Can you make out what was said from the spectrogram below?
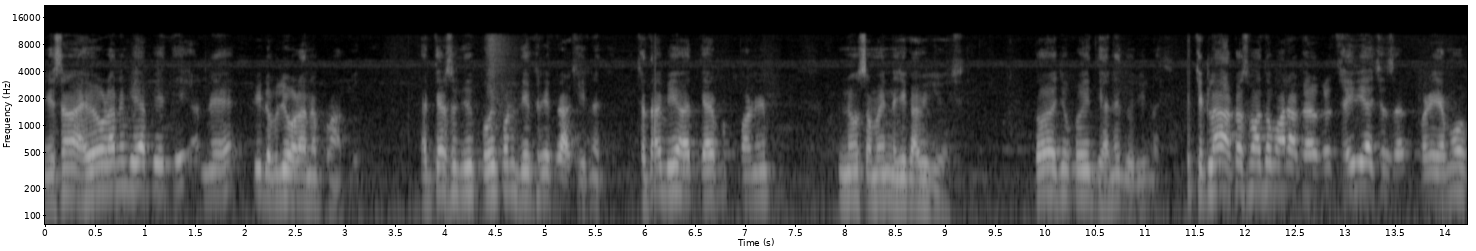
નેશનલ હાઈવેવાળાને બી આપી હતી અને પીડબ્લ્યુવાળાને પણ આપી હતી. અત્યાર સુધી કોઈ પણ દેખરેખ રાખી નથી. છતાં બી અત્યારે પાણીનો સમય નજીક આવી ગયો છે. તો હજુ કોઈ ધ્યાને દોર્યું નથી. કેટલા અકસ્માતો મારા ઘર થઈ રહ્યા છે, સર. પણ એમાં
